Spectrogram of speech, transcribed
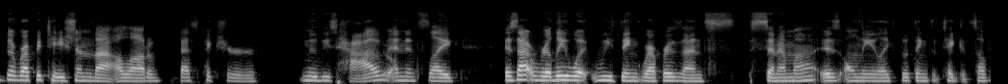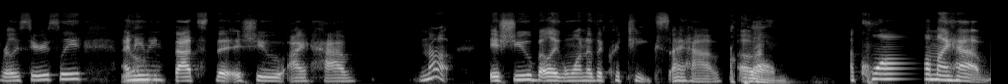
the reputation that a lot of best picture movies have, Yeah. and it's like, is that really what we think represents cinema? Is only like the things that take itself really seriously? And I think that's the issue I have. Not issue, but like one of the critiques I have a of qualm. a qualm I have.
